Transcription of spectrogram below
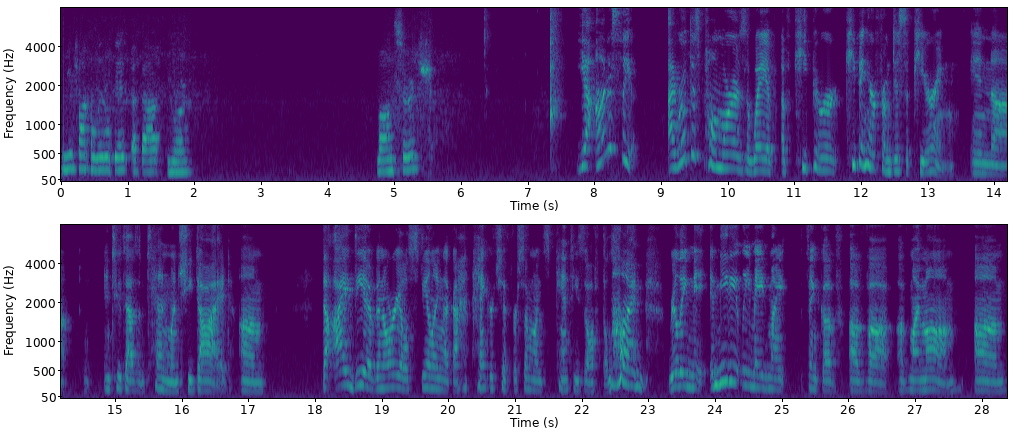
Can you talk a little bit about your long search? Yeah, honestly, I wrote this poem more as a way of, of keep her, keeping her from disappearing in uh, in 2010 when she died. Um, the idea of an Oriole stealing like a handkerchief for someone's panties off the line really ma- immediately made my think of of uh, of my mom. Um,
